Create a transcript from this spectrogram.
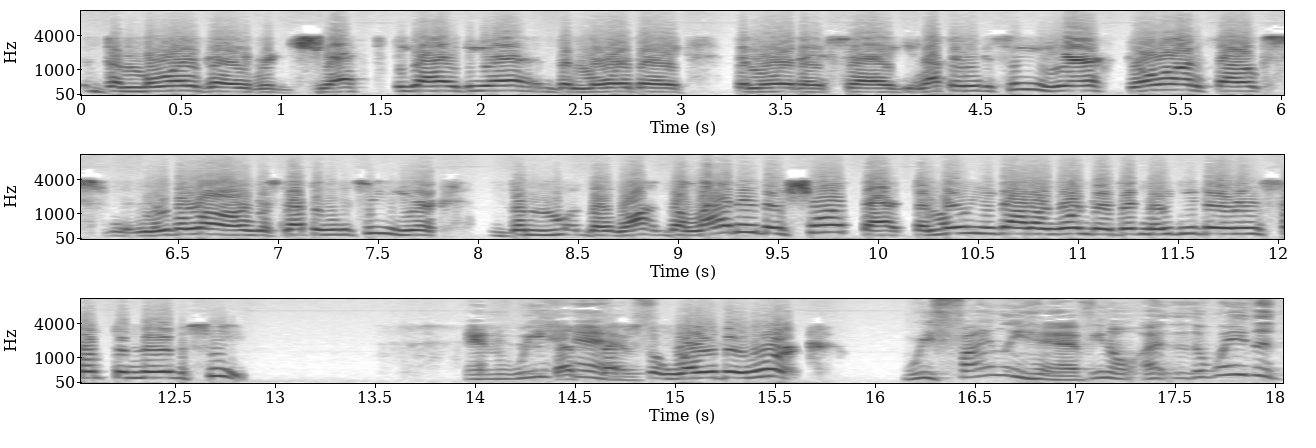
the more they reject the idea, the more they the more they say nothing to see here. Go on, folks, move along. There's nothing to see here. The the the louder they shout that, the more you got to wonder that maybe there is something there to see. And we that's, have that's the way they work. we finally have, you know, uh, the way that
